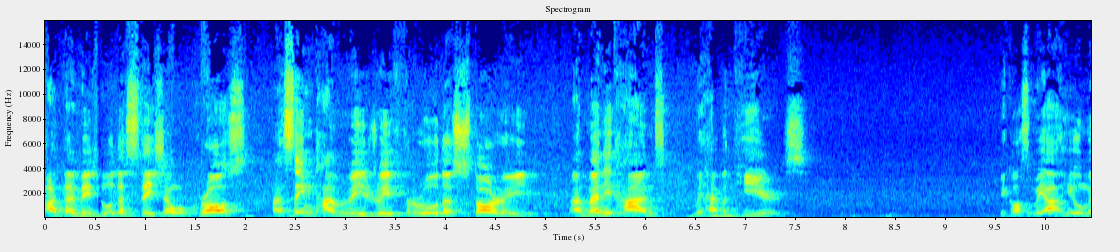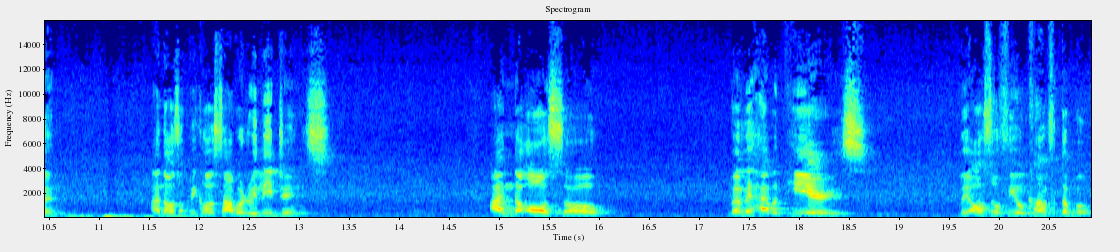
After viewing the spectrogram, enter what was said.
and then we do the Station of Cross, the same time we read through the story, and many times we have tears. Because we are human, and also because our religions. And also, when we have tears, we also feel comfortable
